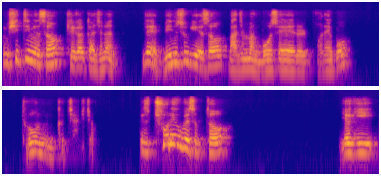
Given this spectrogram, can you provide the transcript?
그럼 시딤에서 길갈까지는 네, 민수기에서 마지막 모세를 보내고 들어온 그 자리죠. 그래서 출애굽에서부터 여기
